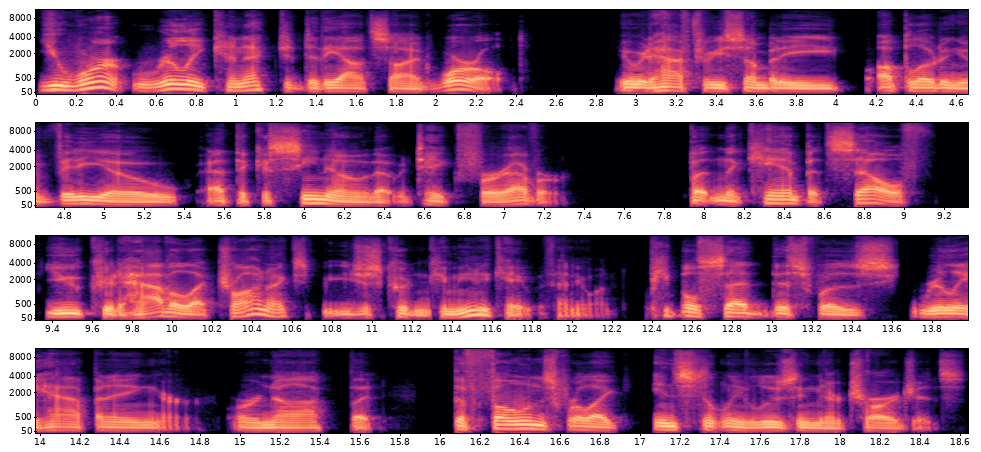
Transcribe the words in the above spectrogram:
you weren't really connected to the outside world. It would have to be somebody uploading a video at the casino that would take forever. But in the camp itself, you could have electronics, but you just couldn't communicate with anyone. People said this was really happening or, or not, but the phones were like instantly losing their charges.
